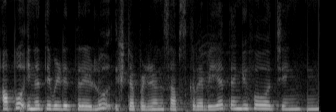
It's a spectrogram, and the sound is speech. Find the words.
അപ്പോൾ ഇന്നത്തെ വീഡിയോ ഇത്രയേ ഉള്ളൂ. ഇഷ്ടപ്പെട്ടെങ്കിൽ സബ്സ്ക്രൈബ് ചെയ്യുക. താങ്ക് ഫോർ വാച്ചിങ്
